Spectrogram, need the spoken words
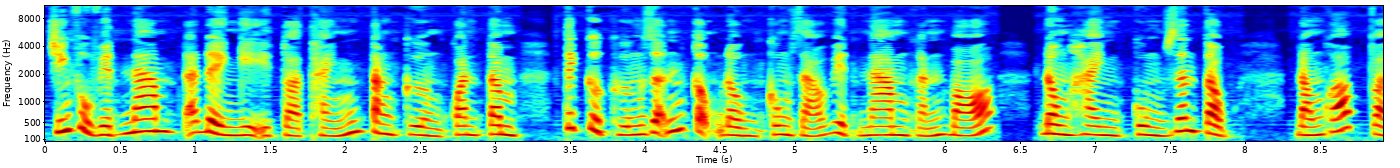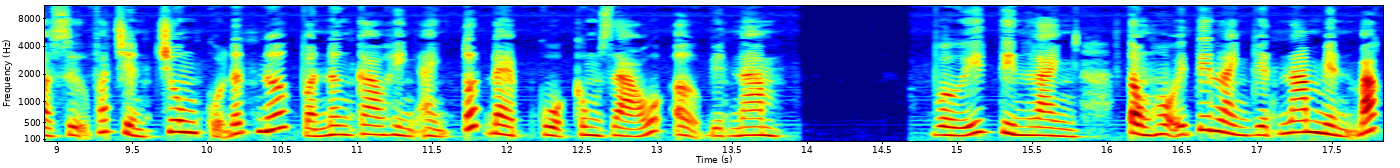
Chính phủ Việt Nam đã đề nghị Tòa Thánh tăng cường quan tâm, tích cực hướng dẫn cộng đồng công giáo Việt Nam gắn bó, đồng hành cùng dân tộc, đóng góp vào sự phát triển chung của đất nước và nâng cao hình ảnh tốt đẹp của công giáo ở Việt Nam. Với tin lành, Tổng hội Tin lành Việt Nam miền Bắc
